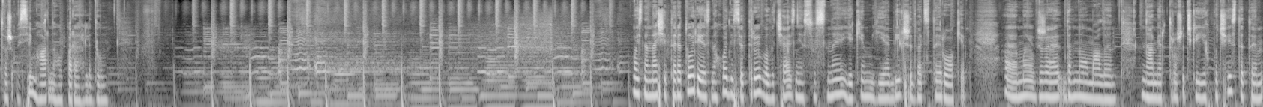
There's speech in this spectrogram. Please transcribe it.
Тож усім гарного перегляду. Ось на нашій території знаходяться три величезні сосни, яким є більше 20 років. Е, Ми вже давно мали намір трошечки їх почистити, е,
